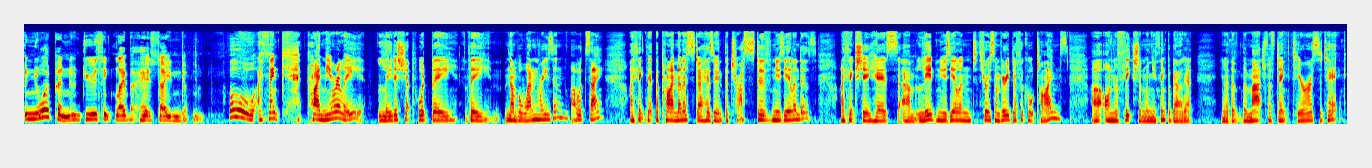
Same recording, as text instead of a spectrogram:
in your opinion, do you think Labor has stayed in government? Oh, I think primarily leadership would be the number one reason, I would say. I think that the Prime Minister has earned the trust of New Zealanders. I think she has um, led New Zealand through some very difficult times uh, on reflection when you think about it. You know, the, the March 15th terrorist attack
